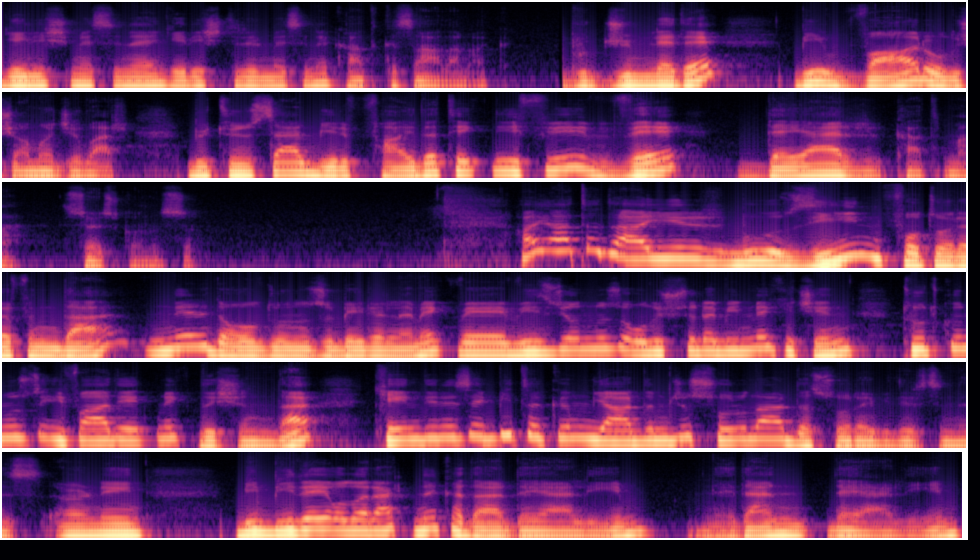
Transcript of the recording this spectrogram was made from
gelişmesine, geliştirilmesine katkı sağlamak. Bu cümlede bir varoluş amacı var. Bütünsel bir fayda teklifi ve değer katma söz konusu. Hayata dair bu zihin fotoğrafında nerede olduğunuzu belirlemek ve vizyonunuzu oluşturabilmek için tutkunuzu ifade etmek dışında kendinize bir takım yardımcı sorular da sorabilirsiniz. Örneğin bir birey olarak ne kadar değerliyim? Neden değerliyim?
